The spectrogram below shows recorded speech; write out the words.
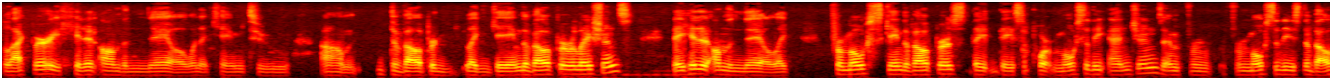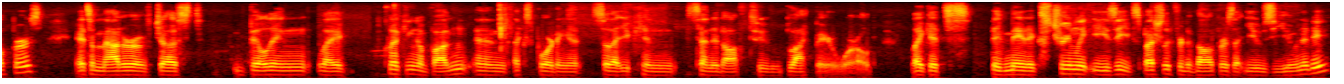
BlackBerry hit it on the nail when it came to um, developer like game developer relations. They hit it on the nail. Like for most game developers, they, they support most of the engines, and for for most of these developers, it's a matter of just building like clicking a button and exporting it so that you can send it off to BlackBerry World. Like it's they've made it extremely easy, especially for developers that use Unity.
